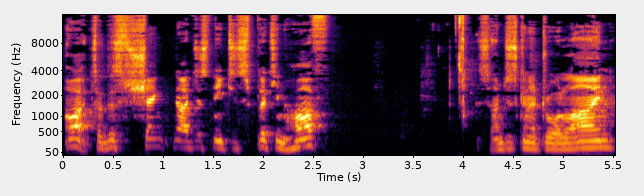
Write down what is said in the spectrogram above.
All right, so this shank now I just need to split in half. So I'm just going to draw a line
